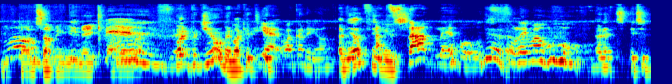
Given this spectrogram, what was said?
you've done something unique. Anyway. But but you know what I mean? Like it's yeah, it, it And the other thing At is that level. Yeah, more. And it's it's a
